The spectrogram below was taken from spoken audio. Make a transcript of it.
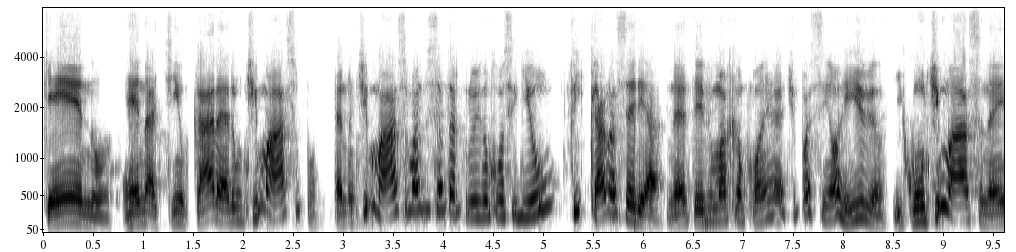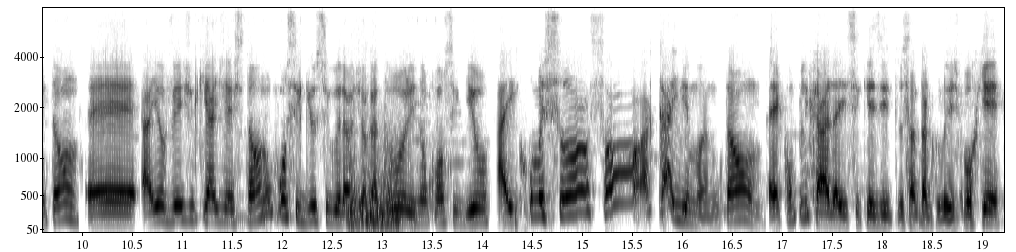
Keno, Renatinho, cara, era um timaço, pô, era um timaço, mas o Santa Cruz não conseguiu ficar na Série A, né, teve uma campanha, tipo assim, horrível, e com um timaço, né, então, é, aí eu vejo que a gestão não conseguiu segurar os jogadores, não conseguiu, aí começou só a cair, mano, então, é complicado aí esse quesito do Santa Cruz, porque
